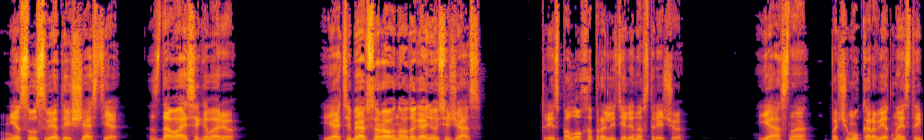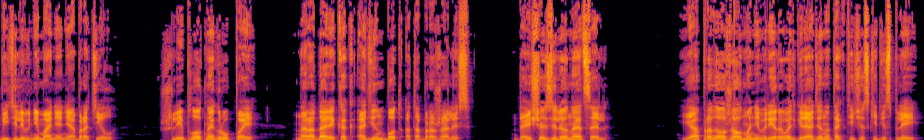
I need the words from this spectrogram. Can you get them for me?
«Несу свет и счастье. Сдавайся, говорю». «Я тебя все равно догоню сейчас». Три сполоха пролетели навстречу. «Ясно, почему корвет на истребителе внимания не обратил. Шли плотной группой. На радаре как один бот отображались. Да еще зеленая цель. Я продолжал маневрировать, глядя на тактический дисплей.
